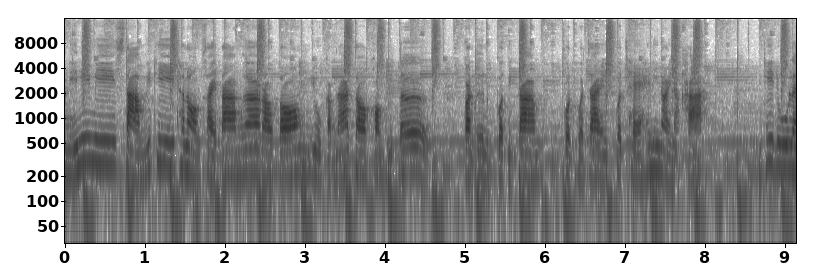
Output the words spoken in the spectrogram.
ันนี้นี่มี 3 วิธีถนอมสายตาเมื่อเราต้องอยู่กับหน้าจอคอมพิวเตอร์ ก่อนอื่นกดติดตาม กดหัวใจ กดแชร์ให้นี่หน่อยนะคะ วิธีดูแล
